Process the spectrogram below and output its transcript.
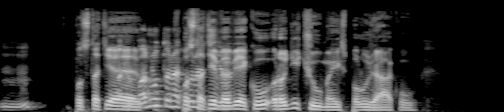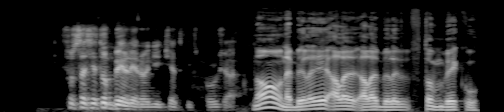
Mm-hmm. V podstatě, to v podstatě ve věku rodičů mých spolužáků. V podstatě to byli rodiče tvých spolužáků. No, nebyli, ale, ale byli v tom věku.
